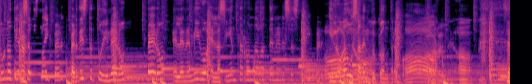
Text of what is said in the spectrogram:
tú no tienes el sniper, perdiste tu dinero, pero el enemigo en la siguiente ronda va a tener ese sniper y lo Oh, va a usar no. en tu contra. Oh. Sí,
